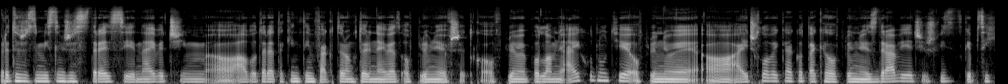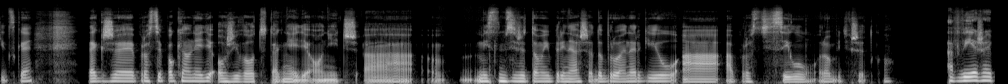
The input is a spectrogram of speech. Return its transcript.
pretože si myslím, že stres je najväčším, alebo teda takým tým faktorom, ktorý najviac ovplyvňuje všetko. Ovplyvňuje podľa mňa aj chudnutie, ovplyvňuje aj človeka ako také, ovplyvňuje zdravie, či už fyzické, psychické. Takže proste pokiaľ nejde o život, tak nejde o nič. A myslím si, že to mi prináša dobrú energiu a, a proste silu robiť všetko. A vieš aj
